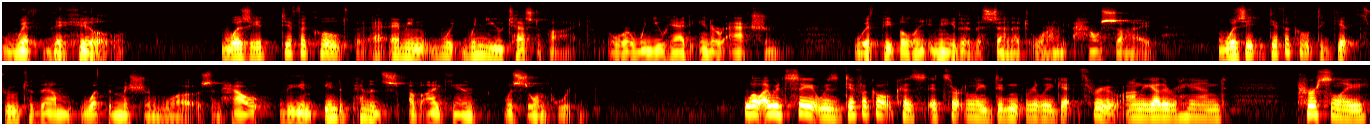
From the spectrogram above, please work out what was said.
with the Hill, was it difficult? I mean, when you testified or when you had interaction with people in either the Senate or on the House side, was it difficult to get through to them what the mission was and how the independence of ICANN was so important? Well, I would say it was difficult because it certainly didn't really get through. On the other hand, personally,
